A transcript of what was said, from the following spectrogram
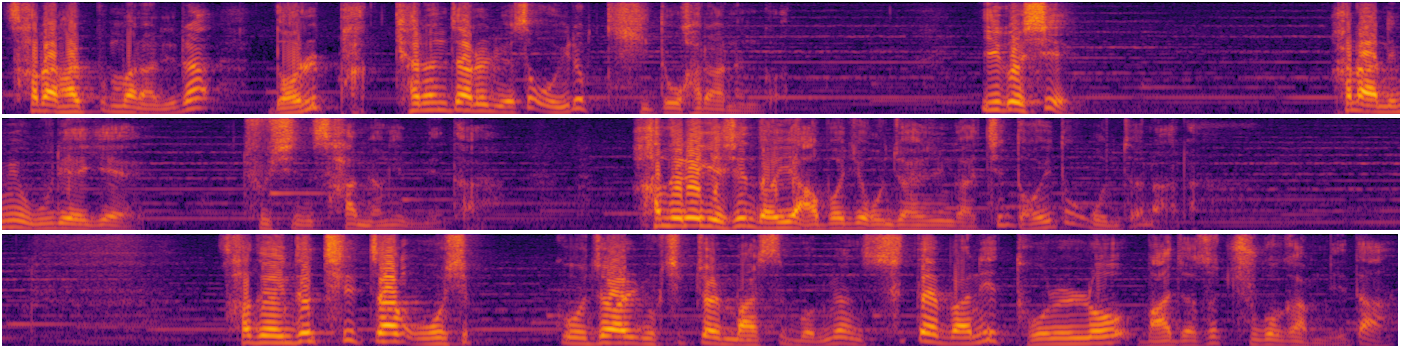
사랑할 뿐만 아니라 너를 박해하는 자를 위해서 오히려 기도하라는 것. 이것이 하나님이 우리에게 주신 사명입니다. 하늘에 계신 너희 아버지 온전하신 같이 너희도 온전하라. 사도행전 7장 59절 60절 말씀 보면 스테반이 돌로 맞아서 죽어갑니다.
